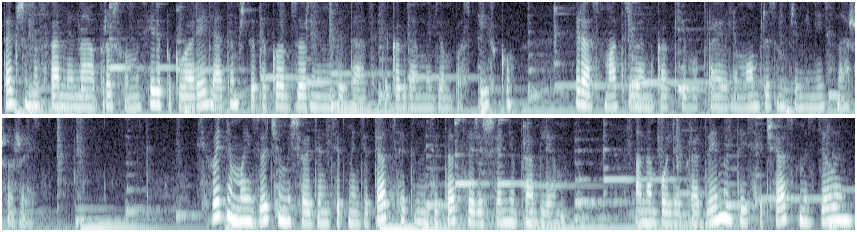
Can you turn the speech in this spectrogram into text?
Также мы с вами на прошлом эфире поговорили о том, что такое обзорная медитация. Это когда мы идем по списку и рассматриваем, как его правильным образом применить в нашу жизнь. Сегодня мы изучим еще один тип медитации. Это медитация решения проблем. Она более продвинутая, и сейчас мы сделаем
